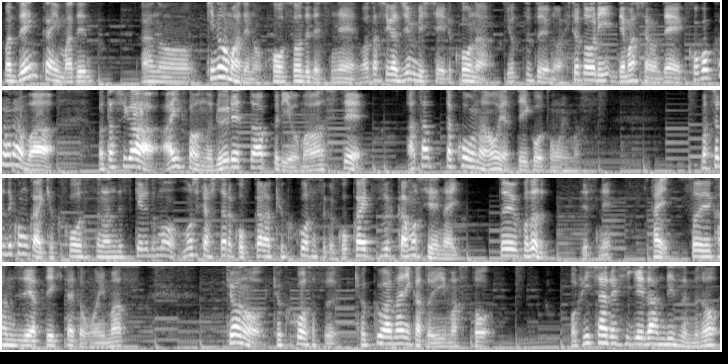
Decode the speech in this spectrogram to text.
まあ、前回まであの、昨日までの放送でですね、私が準備しているコーナー4つというのは一通り出ましたので、ここからは私が iPhone のルーレットアプリを回して当たったコーナーをやっていこうと思います。まあ、それで今回曲考察なんですけれども、もしかしたらここから曲考察が5回続くかもしれないということですね。はい、そういう感じでやっていきたいと思います。今日の曲考察、曲は何かと言いますと、オフィシャルヒゲダンディズムの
